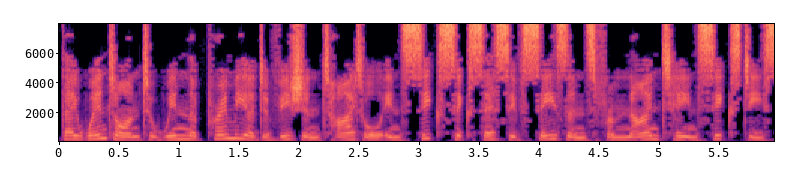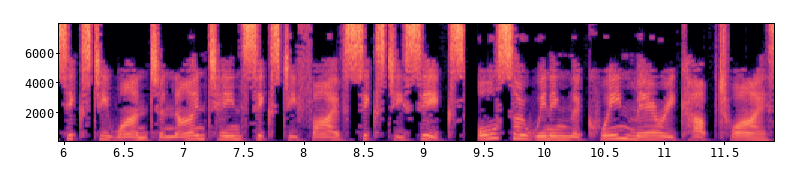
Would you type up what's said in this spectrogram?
They went on to win the Premier Division title in six successive seasons from 1960–61 to 1965–66, also winning the Queen Mary Cup twice.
